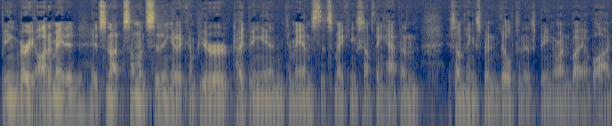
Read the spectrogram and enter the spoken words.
being very automated. It's not someone sitting at a computer typing in commands that's making something happen. Something's been built and is being run by a bot.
